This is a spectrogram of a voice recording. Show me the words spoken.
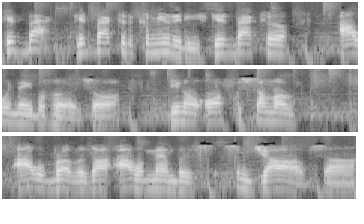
give back. Give back to the communities. Give back to our neighborhoods or, you know, offer some of our brothers, our, our members some jobs. Uh,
